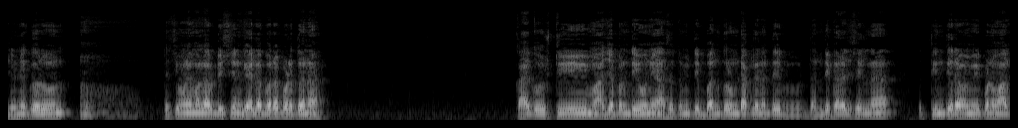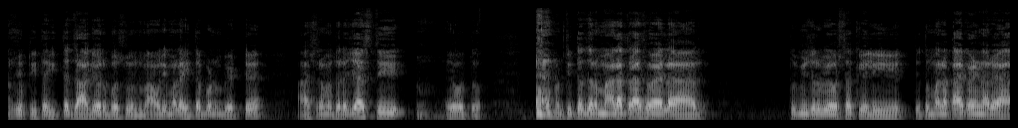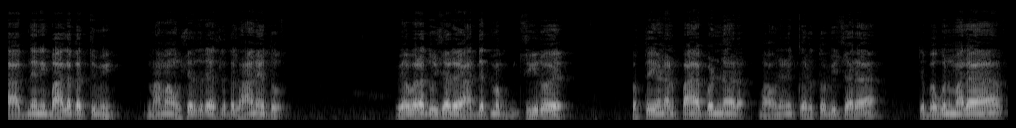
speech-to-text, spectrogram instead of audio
जेणेकरून त्याच्यामुळे मला डिसिजन घ्यायला बरं पडतं ना. काय गोष्टी माझ्यापर्यंत येऊ नये असं तुम्ही ते बंद करून टाकले ना ते धंदे करायचे असेल ना तर तीन तेरा मी पण वाजू शकतो. इथं इथं जागेवर बसून. माऊली मला इथं पण भेटते. आश्रमात जरा जास्ती हे होतं. पण तिथं जर मला त्रास व्हायला तुम्ही जर व्यवस्था केली ते तुम्हाला काय कळणार आहे? अज्ञानी बालकात तुम्ही. मामा हुशार जरी असले तर लहान येतो व्यवहारात हुशार आहे अध्यात्मक झिरो आहे. फक्त येणार पाय पडणार भावनेने करतो बिचारा. ते बघून मला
